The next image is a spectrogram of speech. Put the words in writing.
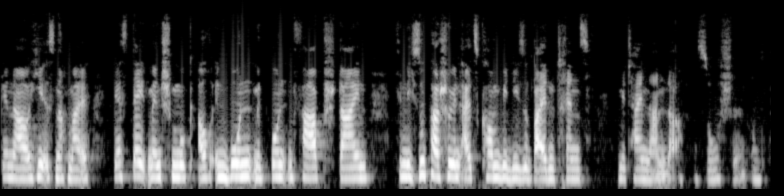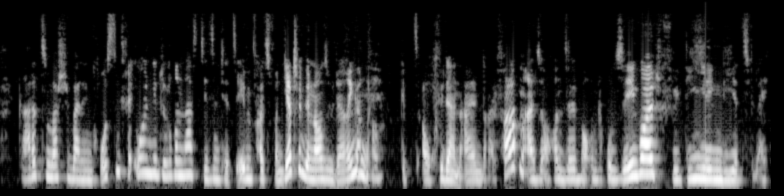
Genau, hier ist nochmal der Statement-Schmuck, auch in bunt, mit bunten Farbstein. Finde ich super schön als Kombi, diese beiden Trends miteinander. So schön. Und gerade zum Beispiel bei den großen Kreolen, die du drin hast, die sind jetzt ebenfalls von Jette, genauso wie der Ring. Genau. Gibt's auch wieder in allen drei Farben, also auch in Silber und Roségold. Für diejenigen, die jetzt vielleicht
